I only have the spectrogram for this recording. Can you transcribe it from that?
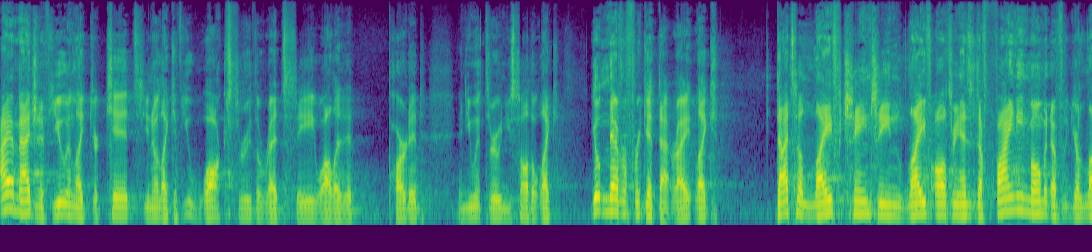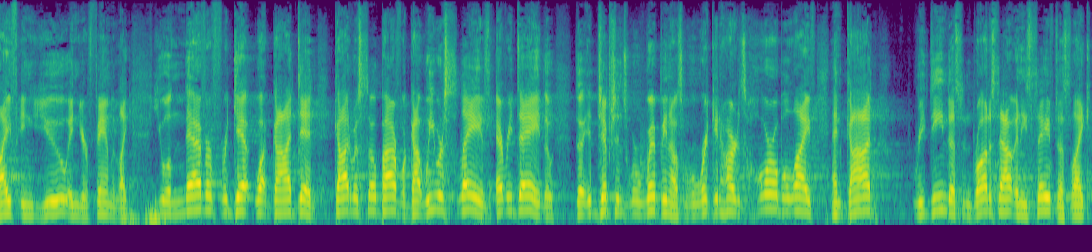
I imagine if you and like your kids, you know, like if you walked through the Red Sea while it had parted and you went through and you saw the, like, you'll never forget that, right? Like, that's a life changing, life altering, it's a defining moment of your life in you and your family. Like, you will never forget what God did. God was so powerful. God, we were slaves every day. The, the Egyptians were whipping us. We are working hard. It's horrible life. And God redeemed us and brought us out and He saved us. Like,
